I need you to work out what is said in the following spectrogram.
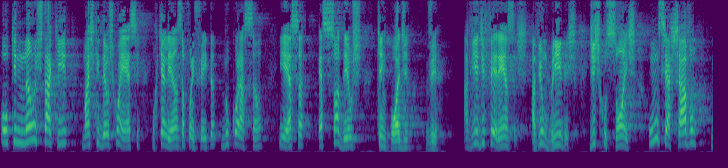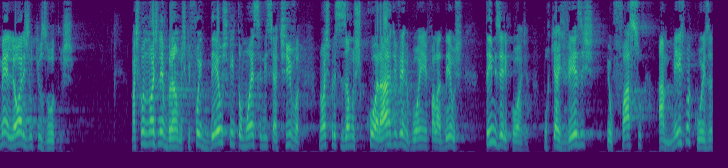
ou que não está aqui, mas que Deus conhece, porque a aliança foi feita no coração e essa é só Deus quem pode ver. Havia diferenças, haviam brigas, discussões, uns se achavam melhores do que os outros. Mas quando nós lembramos que foi Deus quem tomou essa iniciativa, nós precisamos corar de vergonha e falar: Deus, tem misericórdia, porque às vezes eu faço a mesma coisa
